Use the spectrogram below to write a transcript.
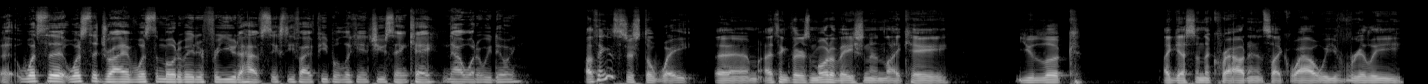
uh, what's the what's the drive? What's the motivator for you to have 65 people looking at you saying, "Okay, now what are we doing?" I think it's just the weight. Um, I think there's motivation in like, hey, you look, I guess, in the crowd, and it's like, wow, we've really,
